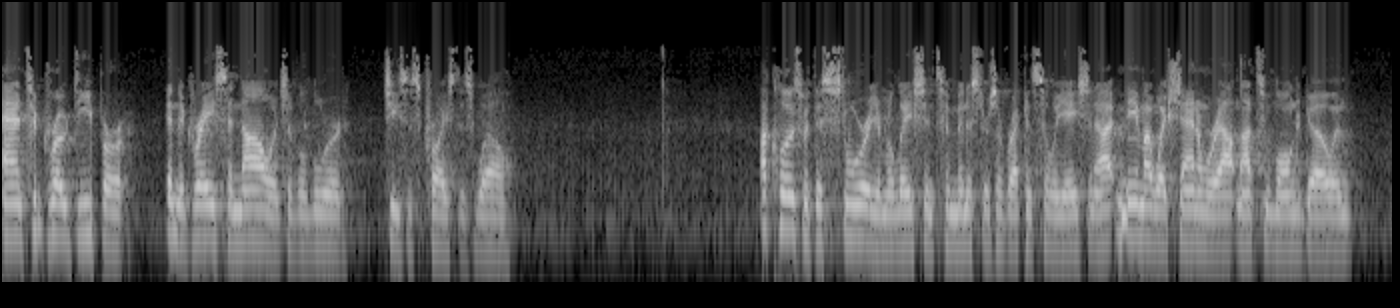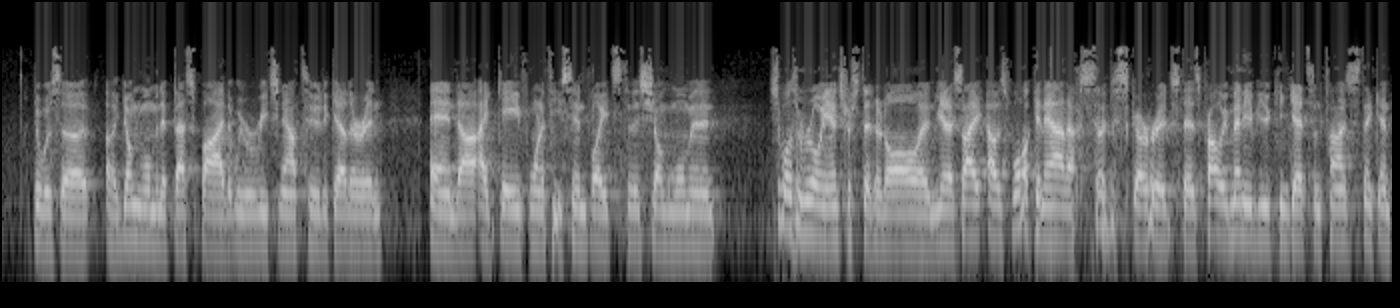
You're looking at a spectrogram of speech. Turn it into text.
and to grow deeper in the grace and knowledge of the Lord Jesus Christ as well. I'll close with this story in relation to ministers of reconciliation. I, me and my wife Shannon were out not too long ago, and there was a, a young woman at Best Buy that we were reaching out to together, and and uh, I gave one of these invites to this young woman, and she wasn't really interested at all. And you know, so I, I was walking out, and I was so discouraged, as probably many of you can get sometimes, thinking,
